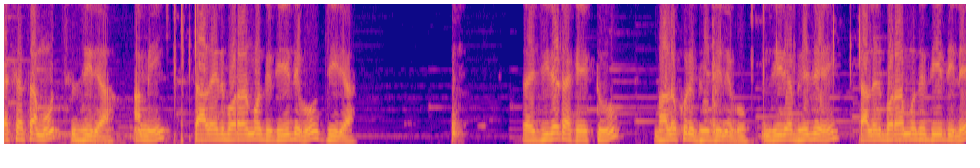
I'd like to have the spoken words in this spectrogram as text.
এক চা চামচ জিরা। আমি তালের বড়ার মধ্যে দিয়ে দেব জিরা। তাই জিরাটাকে একটু ভালো করে ভেজে নেব। জিরা ভেজে তালের বড়ার মধ্যে দিয়ে দিলে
